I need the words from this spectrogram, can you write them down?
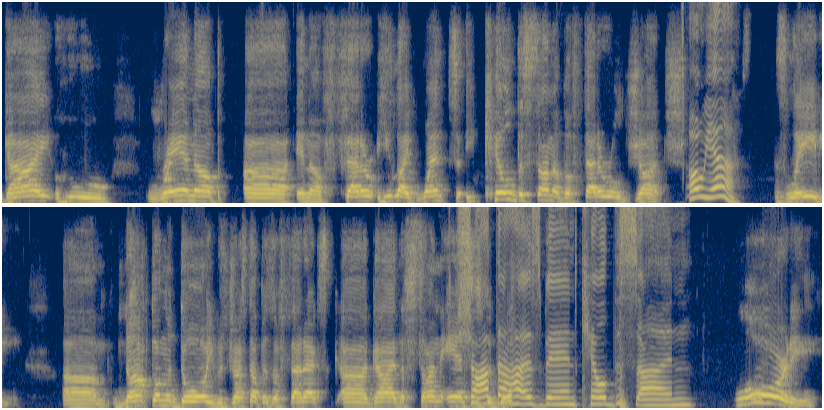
guy who ran up uh, in a federal? He like went. To, he killed the son of a federal judge. oh yeah This lady um, knocked on the door. He was dressed up as a FedEx uh, guy. The son answers shot the the husband killed the son Lordy.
